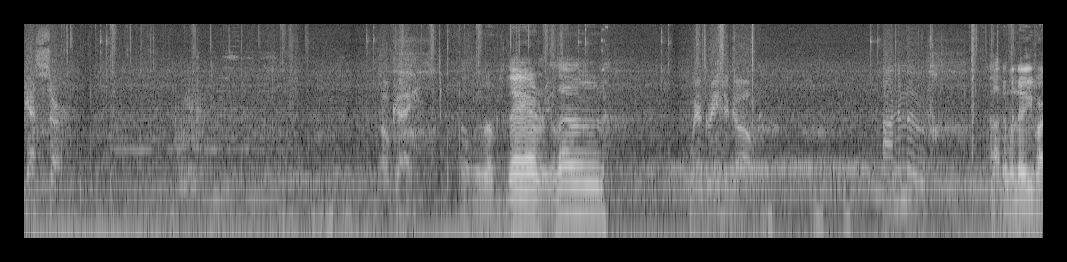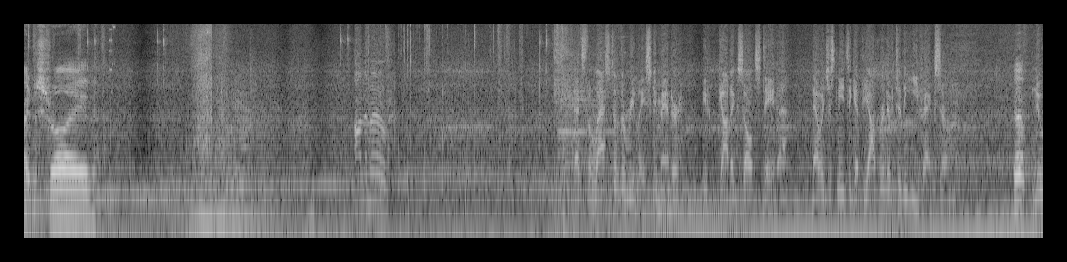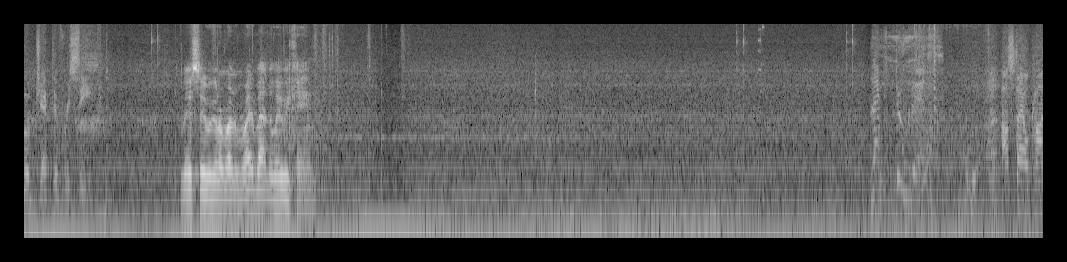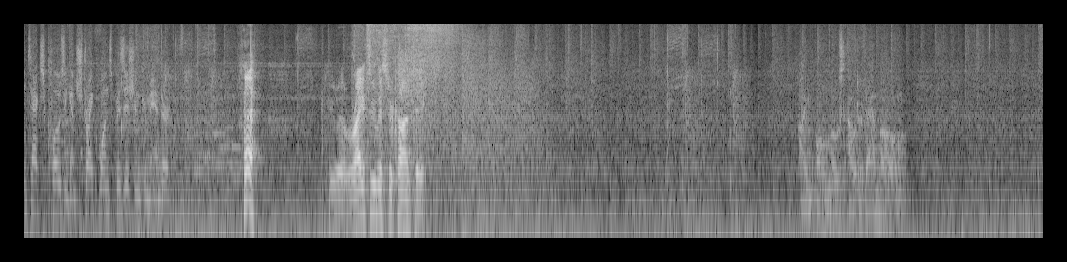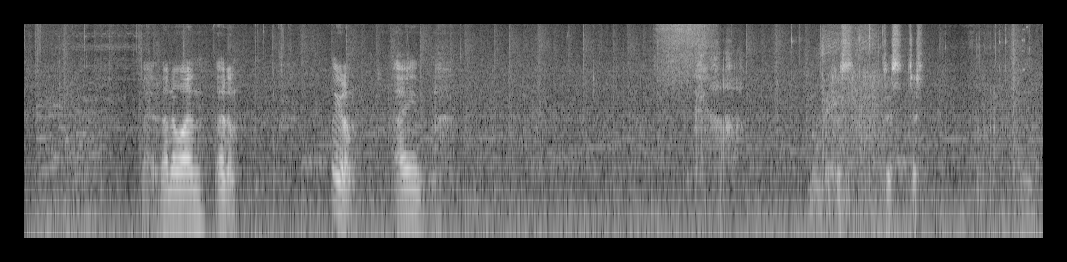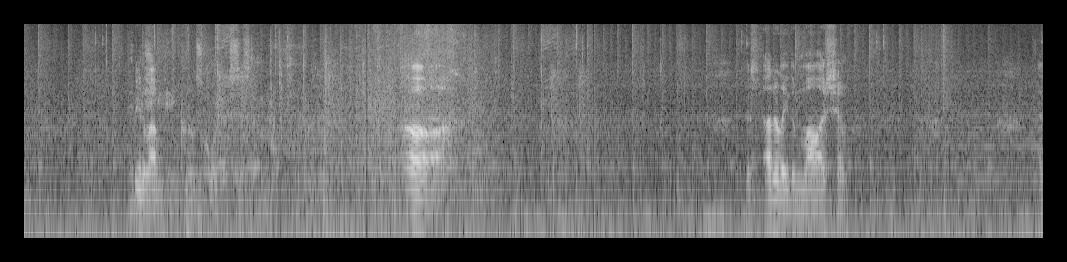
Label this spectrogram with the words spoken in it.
Yes, sir. Okay, We'll move over to there and reload. we're green to go. On the move. The window you've already destroyed. On the move. That's the last of the relays, Commander. We've got Exalt's data. Now we just need to get the operative to the evac zone. Yep. New objective received. Basically, we're gonna run right back the way we came. Let's do this. Hostile contacts closing on Strike One's position, Commander. he went right through Mr. Conte. I'm almost out of ammo. Another one. Look at him. Look at him. I mean... Just, just, just beat him up. Close quarters system. Oh. Just utterly demolish him.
